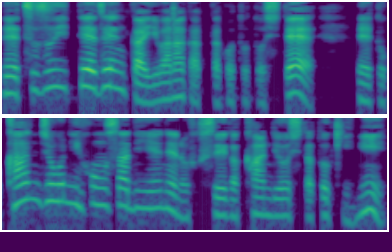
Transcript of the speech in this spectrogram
で、続いて前回言わなかったこととして、えっ、ー、と、環状日本差 DNA の複製が完了したときに、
